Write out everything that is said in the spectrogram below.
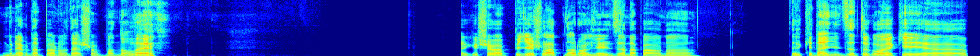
Мене б, напевно, теж обманули. Так, якщо підійшла б на роль ніндзя, напевно. Тільки на ніндзя такого, який е,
